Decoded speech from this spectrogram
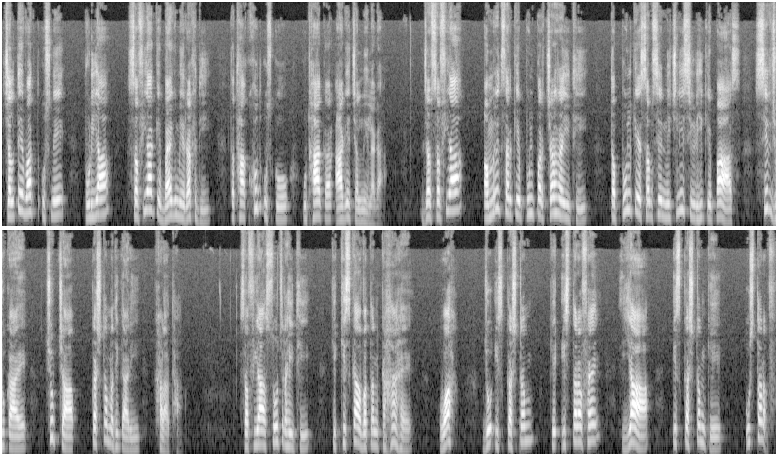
चलते वक्त उसने पुड़िया सफिया के बैग में रख दी तथा खुद उसको उठाकर आगे चलने लगा। जब सफिया अमृतसर के पुल पर चढ़ रही थी तब पुल के सबसे निचली सीढ़ी के पास सिर झुकाए चुपचाप कस्टम अधिकारी खड़ा था। सफिया सोच रही थी कि किसका वतन कहाँ है, वह जो इस कस्टम के इस तरफ़ है या इस कस्टम के उस तरफ़।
